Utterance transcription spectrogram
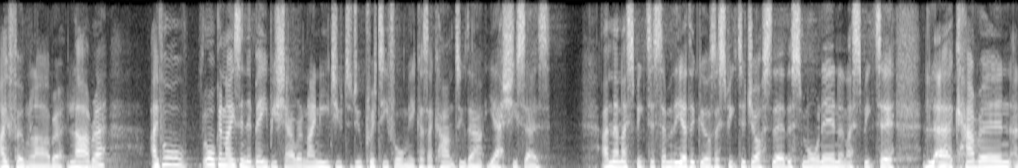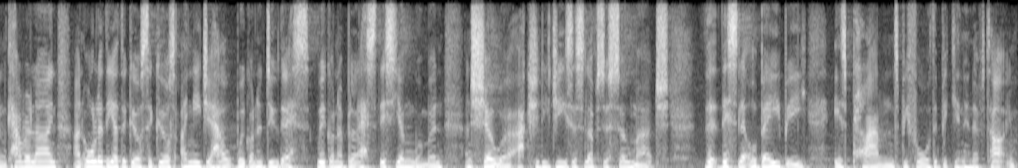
I phone Lara. Lara, I've all organising a baby shower and I need you to do pretty for me because I can't do that. Yes, she says. And then I speak to some of the other girls. I speak to Joss there this morning, and I speak to uh, Karen and Caroline, and all of the other girls say, Girls, I need your help. We're going to do this. We're going to bless this young woman and show her actually Jesus loves her so much that this little baby is planned before the beginning of time.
